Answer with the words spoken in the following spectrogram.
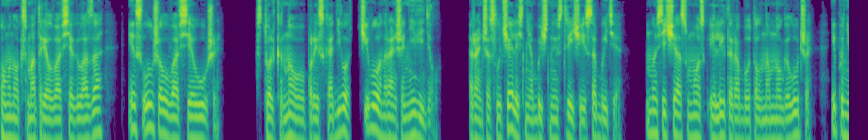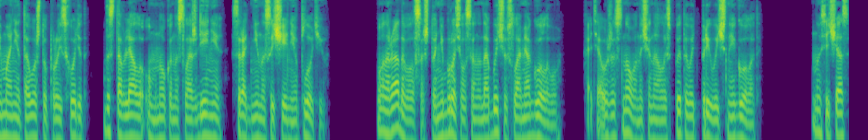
Умнок смотрел во все глаза и слушал во все уши. Столько нового происходило, чего он раньше не видел. Раньше случались необычные встречи и события, но сейчас мозг элиты работал намного лучше, и понимание того, что происходит, доставляло умноку наслаждения сродни насыщения плотью. Он радовался, что не бросился на добычу, сломя голову, хотя уже снова начинал испытывать привычный голод. Но сейчас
